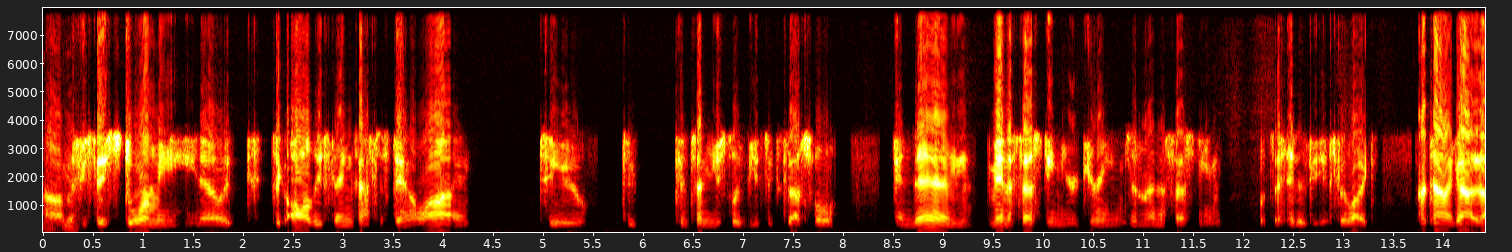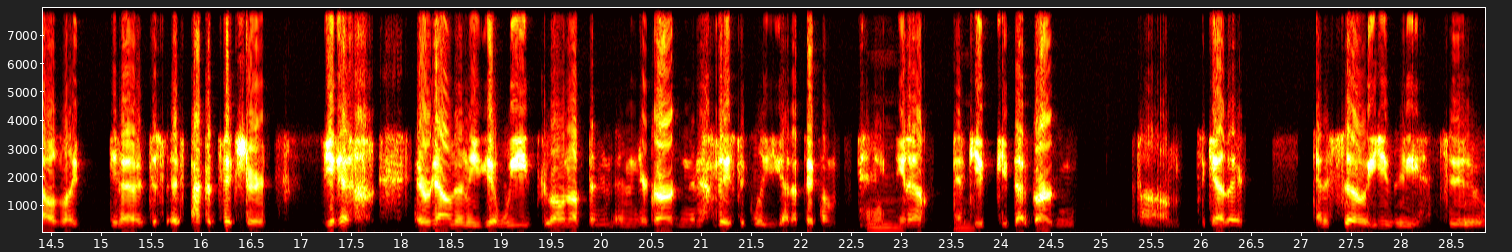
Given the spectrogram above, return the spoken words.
Um, If you say stormy, you know, it, it's like all these things have to stay in a line to to continuously be successful, and then manifesting your dreams and manifesting what's ahead of you. So like, I kind of got it. I was like, you know, just I could picture, know, every now and then you get weeds growing up in, in your garden, and basically you got to pick them, and, Mm. you know, and keep keep that garden um, together. And it's so easy to,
